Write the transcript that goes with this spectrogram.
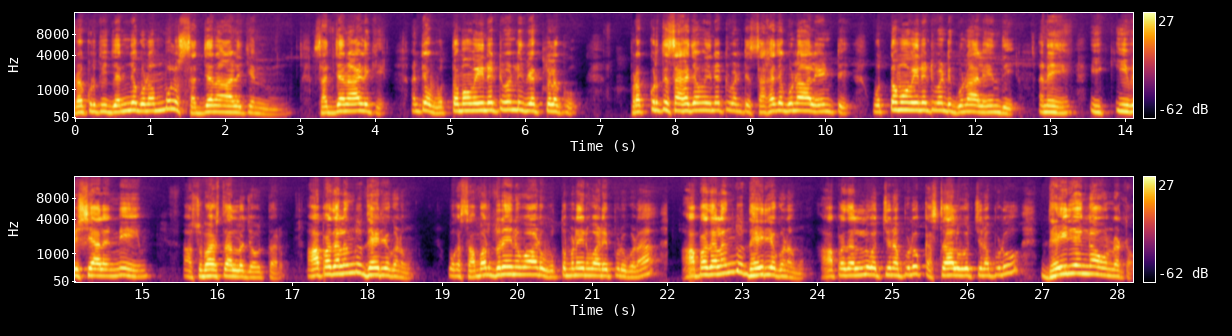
ప్రకృతి జన్యగుణంబులు సజ్జనాళికిన్. సజ్జనాళికి అంటే ఉత్తమమైనటువంటి వ్యక్తులకు ప్రకృతి సహజమైనటువంటి సహజ గుణాలు ఏంటి ఉత్తమమైనటువంటి గుణాలు అని ఈ ఈ విషయాలన్నీ ఆ సుభాషితాల్లో చదువుతారు. ఆపదలందు ధైర్యగుణం. ఒక సమర్థుడైన వాడు ఉత్తముడైన వాడు ఎప్పుడు కూడా ఆపదలందు ధైర్య గుణము ఆపదలు వచ్చినప్పుడు కష్టాలు వచ్చినప్పుడు ధైర్యంగా ఉండటం.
